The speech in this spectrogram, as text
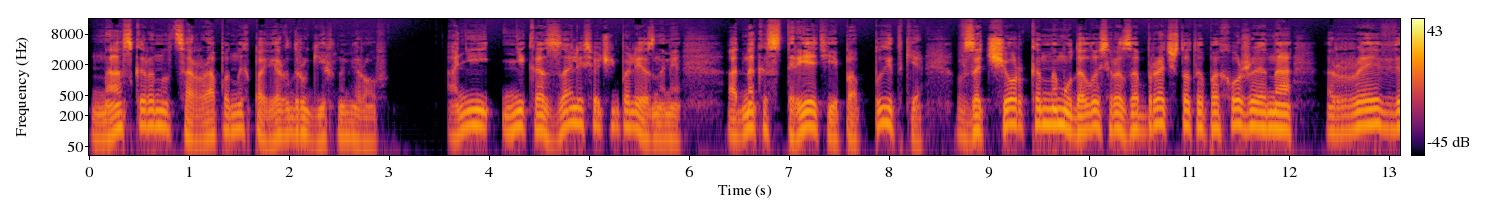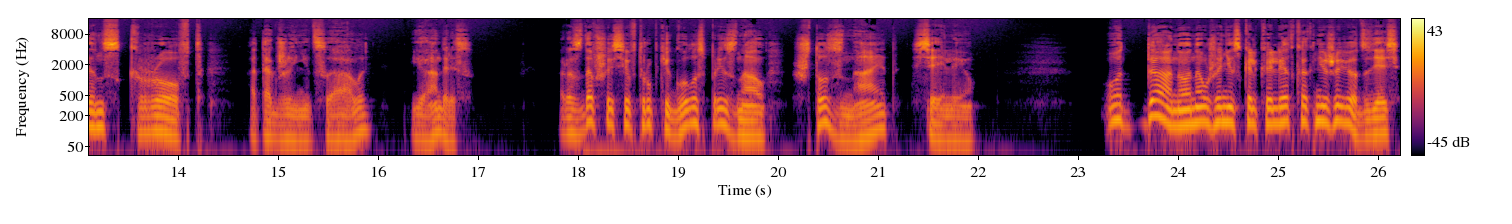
наскоро нацарапанных поверх других номеров. Они не казались очень полезными, однако с третьей попытки в зачерканном удалось разобрать что-то похожее на Ревенскрофт, а также инициалы и адрес. Раздавшийся в трубке голос признал, что знает Селию. «О, да, но она уже несколько лет как не живет здесь.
